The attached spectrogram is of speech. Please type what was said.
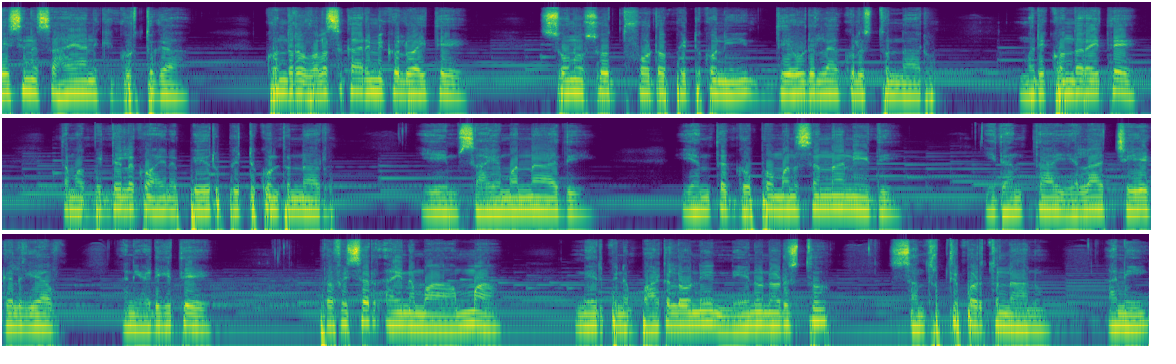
చేసిన సహాయానికి గుర్తుగా కొందరు వలస కార్మికులు అయితే సోను సూద్ ఫోటో పెట్టుకొని దేవుడిలా కొలుస్తున్నారు. మరికొందరైతే తమ బిడ్డలకు ఆయన పేరు పెట్టుకుంటున్నారు. ఏం సాయమన్నా అది? ఎంత గొప్ప మనసన్నా నీది? ఇదంతా ఎలా చేయగలిగావ్? అని అడిగితే ప్రొఫెసర్ అయిన మా అమ్మ నేర్పిన బాటలోనే నేను నడుస్తూ సంతృప్తి పడుతున్నాను అని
